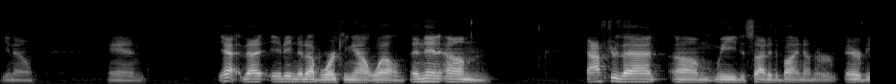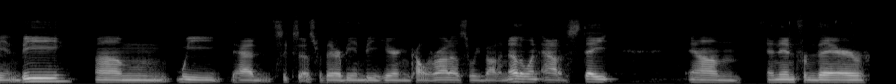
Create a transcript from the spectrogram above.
you know. And yeah, that it ended up working out well. And then um after that, um, we decided to buy another Airbnb. Um, we had success with Airbnb here in Colorado, so we bought another one out of state. Um, and then from there,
